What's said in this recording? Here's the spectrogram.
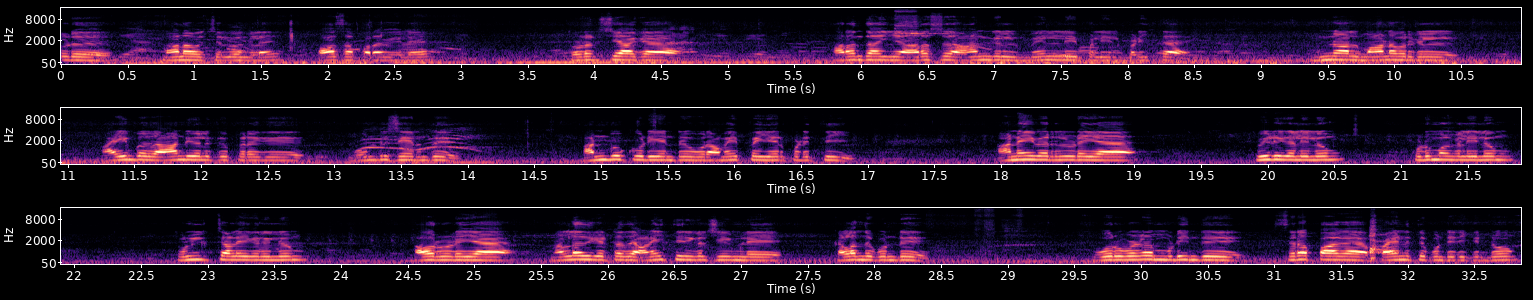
மாணவ செல்வங்களே பாச பறவைகளே தொடர்ச்சியாக அறந்தாங்கி அரசு ஆண்கள் மேல்நிலைப் பள்ளியில் படித்த முன்னாள் மாணவர்கள் ஐம்பது ஆண்டுகளுக்கு பிறகு ஒன்று சேர்ந்து அன்புக்கூடி என்று ஒரு அமைப்பை ஏற்படுத்தி அனைவர்களுடைய வீடுகளிலும் குடும்பங்களிலும் தொழிற்சாலைகளிலும் அவருடைய நல்லது கெட்டது அனைத்து நிகழ்ச்சிகளிலே கலந்து கொண்டு ஒரு வருடம் முடிந்து சிறப்பாக பயணித்துக் கொண்டிருக்கின்றோம்.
